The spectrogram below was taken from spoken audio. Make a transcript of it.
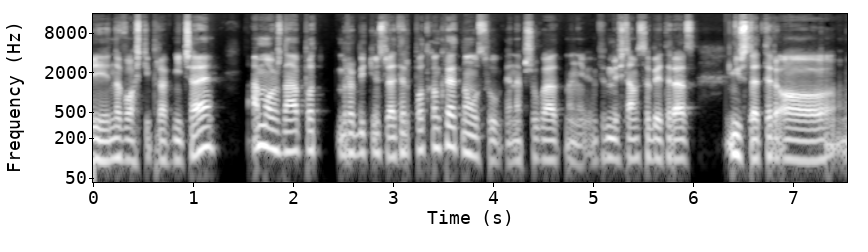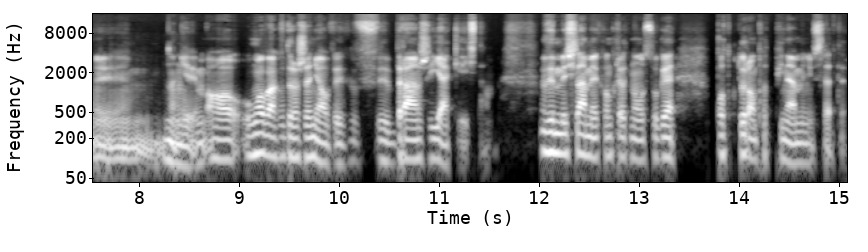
y, nowości prawnicze, a można pod, robić newsletter pod konkretną usługę. Na przykład, no nie wiem, wymyślam sobie teraz newsletter o, no nie wiem, o umowach wdrożeniowych w branży jakiejś tam. Wymyślamy konkretną usługę, pod którą podpinamy newsletter.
